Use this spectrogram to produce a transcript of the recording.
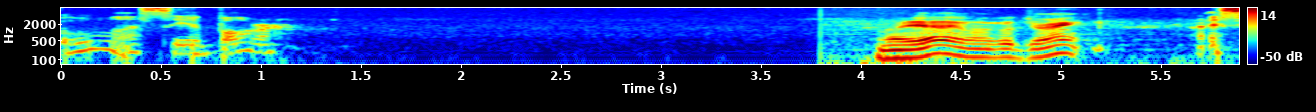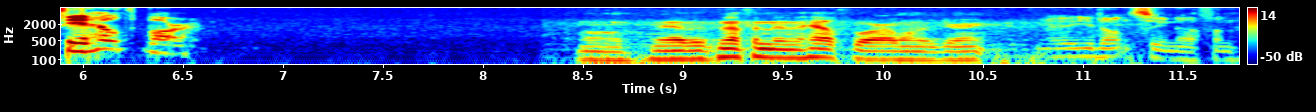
oh, I see a bar. Oh yeah, you wanna go drink? I see a health bar. Oh, yeah, there's nothing in the health bar I want to drink. Yeah, you don't see nothing.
